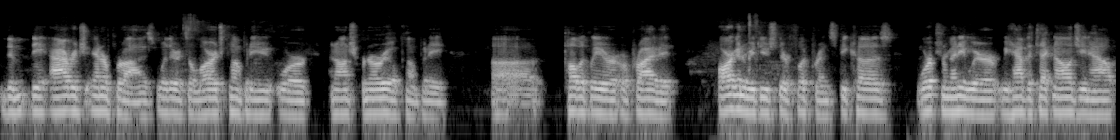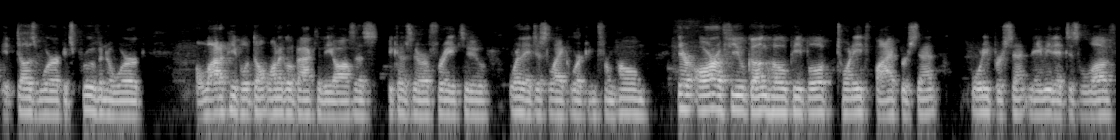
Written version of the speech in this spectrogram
the, the average enterprise, whether it's a large company or an entrepreneurial company, uh, publicly or, or private, are going to reduce their footprints because work from anywhere, we have the technology now, it does work, it's proven to work. A lot of people don't want to go back to the office because they're afraid to, or they just like working from home. There are a few gung ho people, 25%, 40% maybe, that just love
